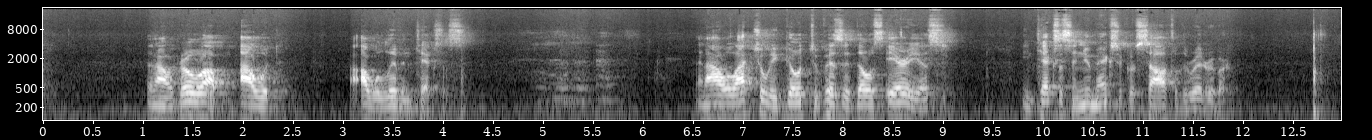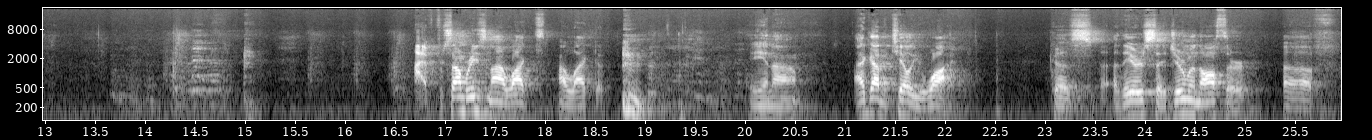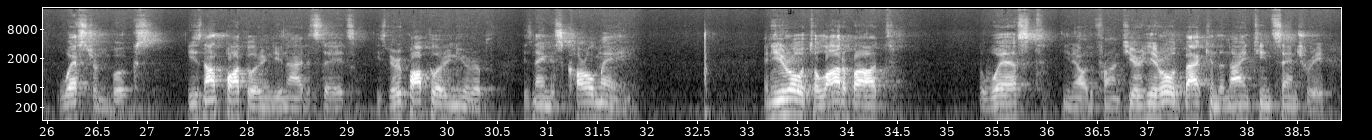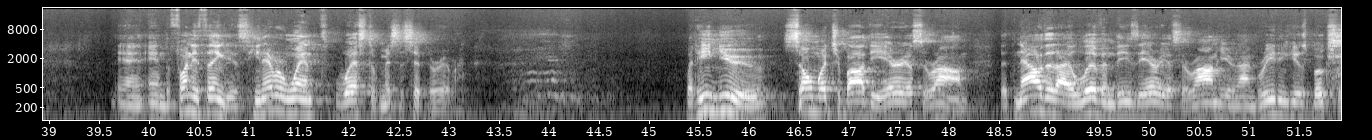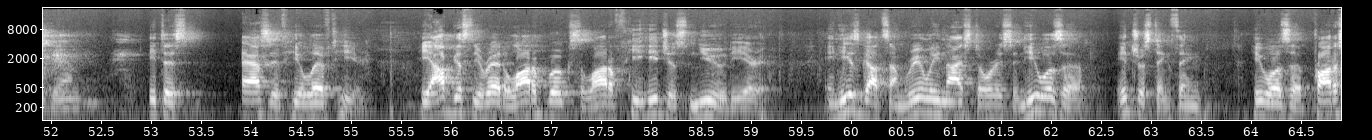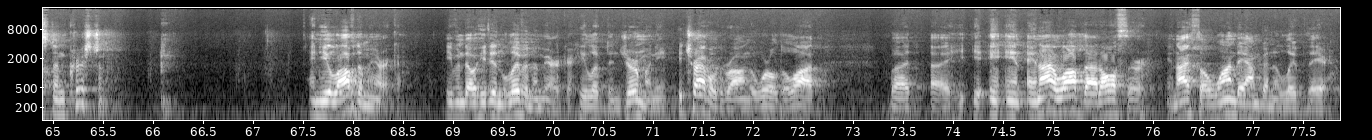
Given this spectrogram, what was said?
then I would grow up, I would, I will live in Texas. And I will actually go to visit those areas in Texas and New Mexico south of the Red River. I, for some reason, I liked, I liked it. and uh, I got to tell you why. Because uh, there's a German author of Western books. He's not popular in the United States. He's very popular in Europe. His name is Karl May. And he wrote a lot about the West, you know, the frontier. He wrote back in the 19th century. And, and the funny thing is, he never went west of Mississippi River. But he knew so much about the areas around that now that I live in these areas around here and I'm reading his books again, it is as if he lived here. He obviously read a lot of books, a lot of, he, he just knew the area. And he's got some really nice stories, and he was a interesting thing. He was a Protestant Christian. And he loved America, even though he didn't live in America. He lived in Germany. He traveled around the world a lot. But, uh, he, and, and I love that author, and I thought one day I'm going to live there.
